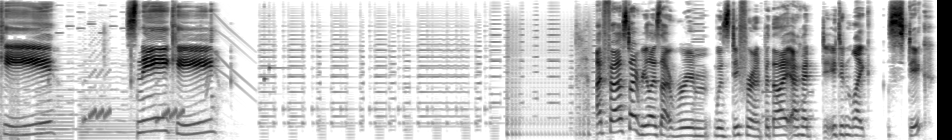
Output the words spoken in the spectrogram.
Sneaky. Sneaky. At first I realized that room was different, but then I, I had, it didn't like stick.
